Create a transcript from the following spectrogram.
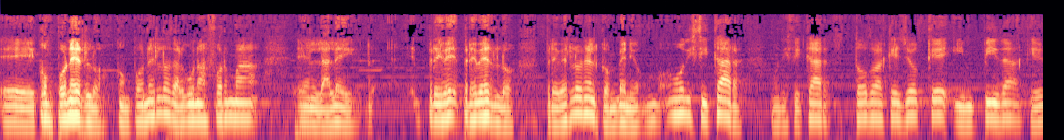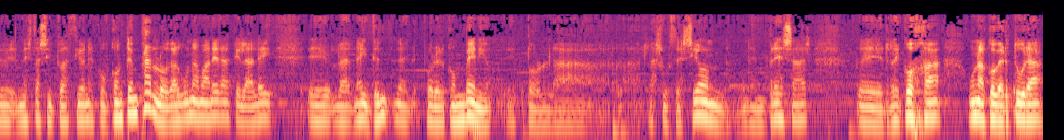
eh, componerlo, componerlo de alguna forma en la ley, preve- preverlo, preverlo en el convenio, mo- modificar, modificar todo aquello que impida que en estas situaciones, con- contemplarlo de alguna manera que la ley, eh, la ley por el convenio, eh, por la, la sucesión de empresas, eh, recoja una cobertura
